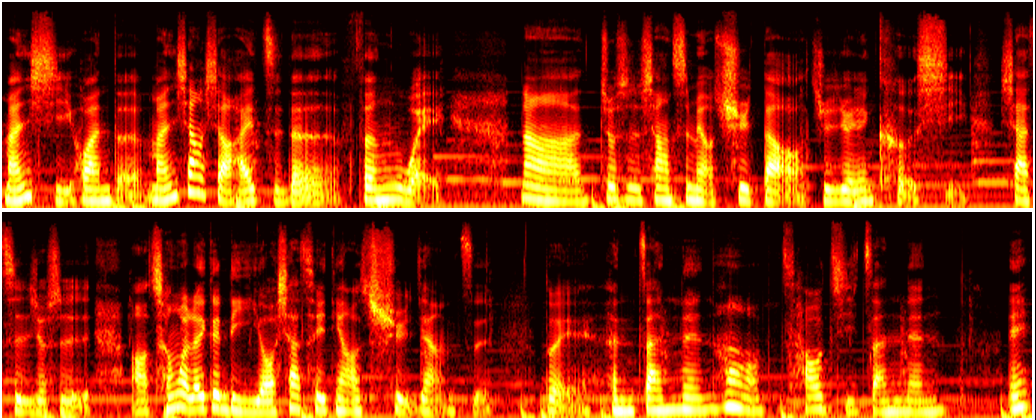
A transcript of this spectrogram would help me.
蛮喜欢的，蛮像小孩子的氛围。那就是上次没有去到，就有点可惜。下次就是呃成为了一个理由，下次一定要去这样子。对，很粘人哈，超级粘人。哎，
